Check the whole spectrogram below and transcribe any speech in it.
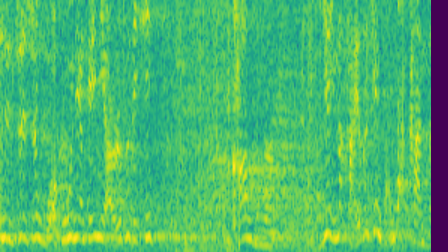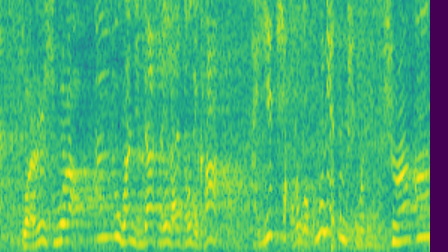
嗯，这是我姑娘给你儿子的信。你看看呢。哎呀，你那孩子信咱咋看呢？我儿子说了，嗯不管你们家谁来都得看，哎呀，巧了，我姑娘也这么说的。是吗？啊，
